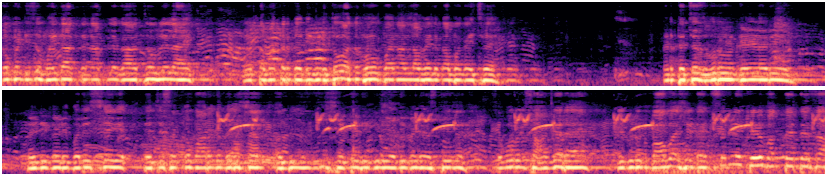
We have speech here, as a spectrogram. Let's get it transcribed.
कबड्डीचं मैदान त्याने आपल्या गावात जवलेलं आहे. आता मात्र त्या ठिकाणी तो अनुभव पाहायला लावेल का बघायचं आहे आणि त्याच्याच बरोबर खेळणारे त्या ठिकाणी बरेचसे याचे संघ मार्गदर्शक अभिजित शेटे देखील या ठिकाणी असतील. समोरून सागर आहे. तिकडून बाबा शेट आहेत. सगळे खेळ बघतायत त्याचा.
